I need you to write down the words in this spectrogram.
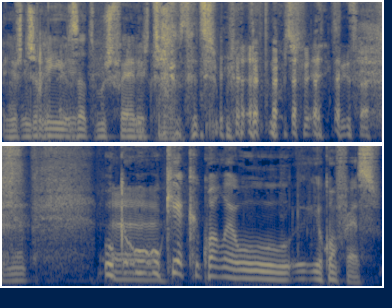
a estes rios atmosféricos. A estes rios atmosféricos, exatamente. O, o, o, que é que, qual é o. Eu confesso,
